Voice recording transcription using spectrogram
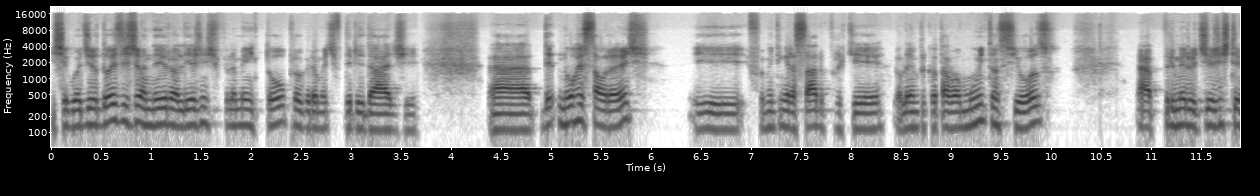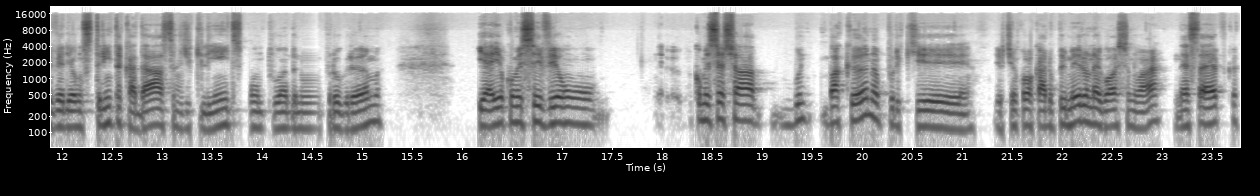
E chegou dia 2 de janeiro ali, a gente implementou o programa de fidelidade uh, no restaurante e foi muito engraçado porque eu lembro que eu estava muito ansioso. Uh, primeiro dia a gente teve ali uns 30 cadastros de clientes pontuando no programa. E aí eu comecei a ver um. comecei a achar bacana, porque eu tinha colocado o primeiro negócio no ar nessa época.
